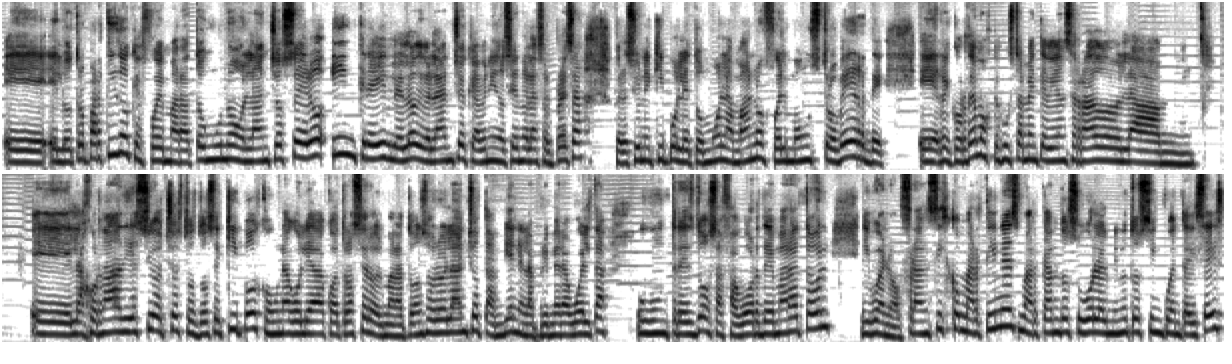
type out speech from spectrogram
eh, el otro partido que fue Maratón 1, Lancho 0. Increíble lo de Lancho que ha venido siendo la sorpresa, pero si un equipo le tomó la mano fue el monstruo verde. Eh, recordemos que justamente habían cerrado la, mm, eh, la jornada 18, estos dos equipos, con una goleada 4 a 0 del Maratón sobre el ancho, también en la primera vuelta hubo un 3-2 a favor de Maratón. Y bueno, Francisco Martínez, marcando su gol al minuto 56,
